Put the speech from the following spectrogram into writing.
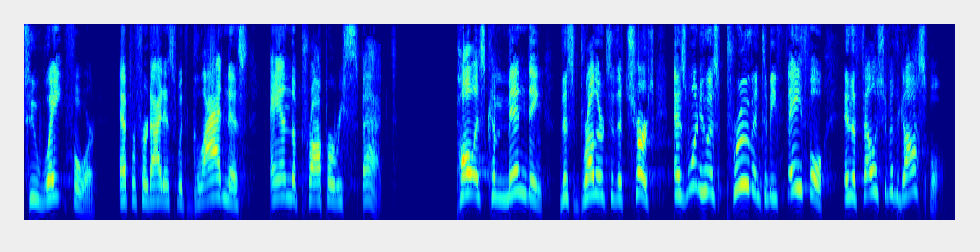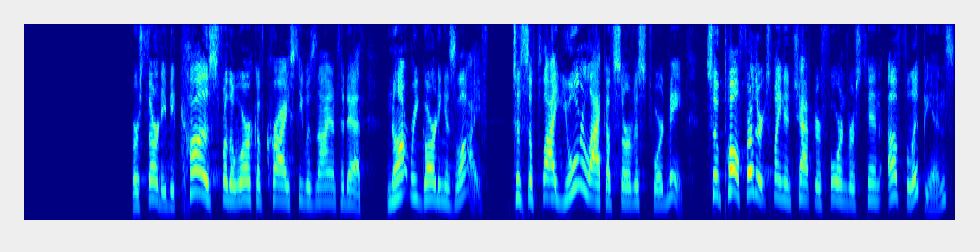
to wait for Epaphroditus with gladness and the proper respect. Paul is commending this brother to the church as one who has proven to be faithful in the fellowship of the gospel. Verse 30 Because for the work of Christ he was nigh unto death, not regarding his life, to supply your lack of service toward me. So Paul further explained in chapter 4 and verse 10 of Philippians,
